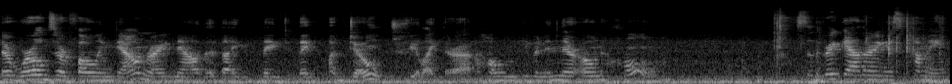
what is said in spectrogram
their worlds are falling down right now that like they they don't feel like they're at home even in their own home. So the great gathering is coming.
